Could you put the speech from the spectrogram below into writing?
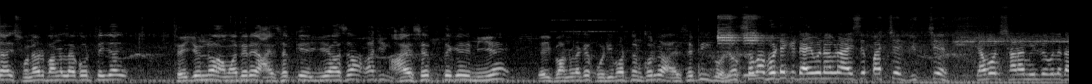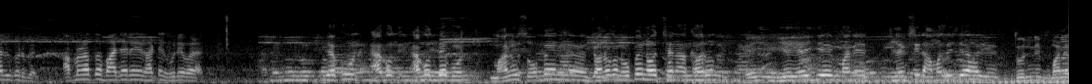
চাই সোনার বাংলা করতে চাই সেই জন্য আমাদের আইএসএফকে এগিয়ে আসা আইএসএফ থেকে নিয়ে এই বাংলাকে পরিবর্তন করবে আইএসএফই করবে লোকসভা ভোটে কি ডায়মন্ড আমরা আইসে পাচ্ছে, জিতছে, কেমন সারা মিলবে বলে দাবি করবেন? আপনারা তো বাজারে ঘাটে ঘুরে বেড়ান। দেখুন এখন এখন দেখুন মানুষ ওপেন জনগণ ওপেন হচ্ছে না কারণ এই এই- যে মানে টিএমসির আমাদের যে দুর্নীতি মানে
